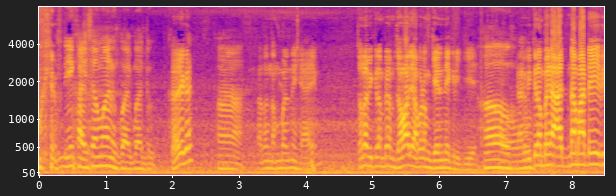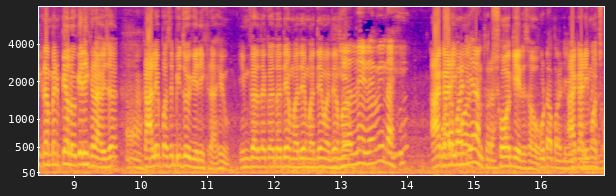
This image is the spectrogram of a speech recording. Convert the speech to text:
ઓકે દેખાય છે મને કોઈ બધું. ખરેખર હા. આ તો નંબર નહીં એમ. ચલો વિક્રમભાઈ આમ જવા દે આપણે આમ ઘેર નીકળી ગઈએ હા વિક્રમભાઈ આજના માટે વિક્રમભાઈ પેલો ઘેરી ખરાવ્યો છે. કાલે પછી બીજો ઘેરી ખરાવ્યું એમ કરતા કરતા દે મધે મધે મધે આ ગાડીમાં છ ગેર સૌ. આ ગાડીમાં છ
